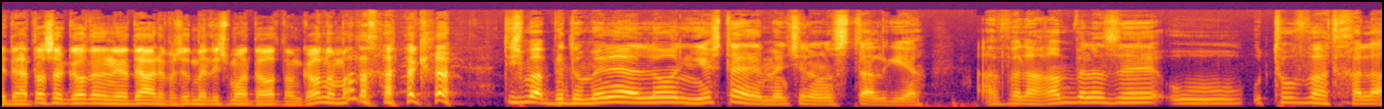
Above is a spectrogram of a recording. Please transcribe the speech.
את דעתו של גורדון אני יודע, אני פשוט מת לשמוע את העוד פעם. גורדון, מה דעתך על הקרב? תשמע, בדומה לאלון, יש את האלמנט של הנוסטלגיה, אבל הרמבל הזה הוא, הוא טוב בהתחלה.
